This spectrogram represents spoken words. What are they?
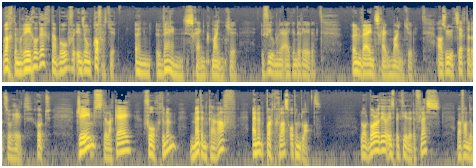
bracht hem regelrecht naar boven in zo'n koffertje. Een wijnschenkmandje, viel meneer Eijk in de reden. Een wijnschenkmandje, als u het zegt dat het zo heet. Goed. James, de lakij, volgde hem met een karaf en een portglas op een blad. Lord Borrowdale inspecteerde de fles, waarvan de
